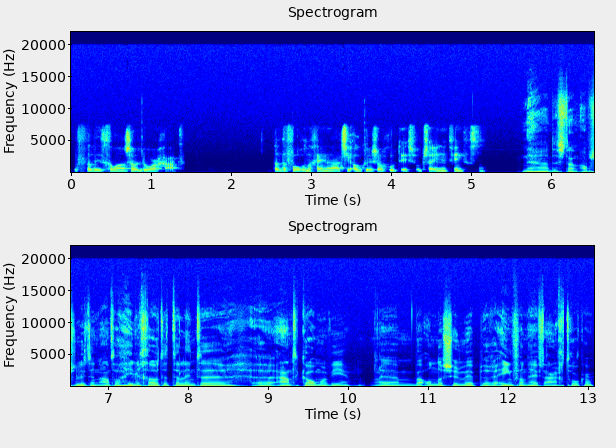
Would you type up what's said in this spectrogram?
Of dat dit gewoon zo doorgaat dat de volgende generatie ook weer zo goed is op zijn 21ste. Ja, er staan absoluut een aantal hele grote talenten uh, aan te komen weer. Um, waaronder Sunweb er één van heeft aangetrokken.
